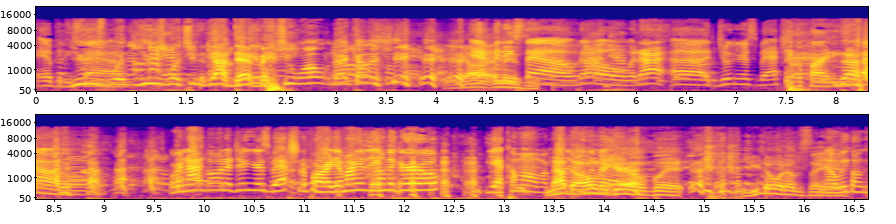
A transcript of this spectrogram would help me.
Ebony use style. what No, use what you Ebony got style. to Not that get what you want. That kind of shit. Y'all- Ebony listen. style, no. And I uh junior's bachelor party. No. We're not going to junior's bachelor party. Am I the only girl? Yeah, come on. My Not the only back. girl, but you know what I'm saying. No, we gonna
